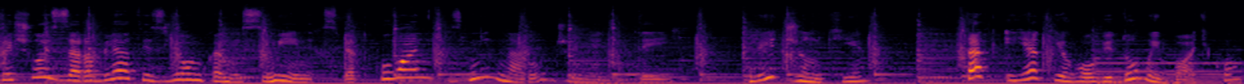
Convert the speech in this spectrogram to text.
прийшлось заробляти зйомками сімейних святкувань з днів народження дітей. Лі Джункі, так і як його відомий батько,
